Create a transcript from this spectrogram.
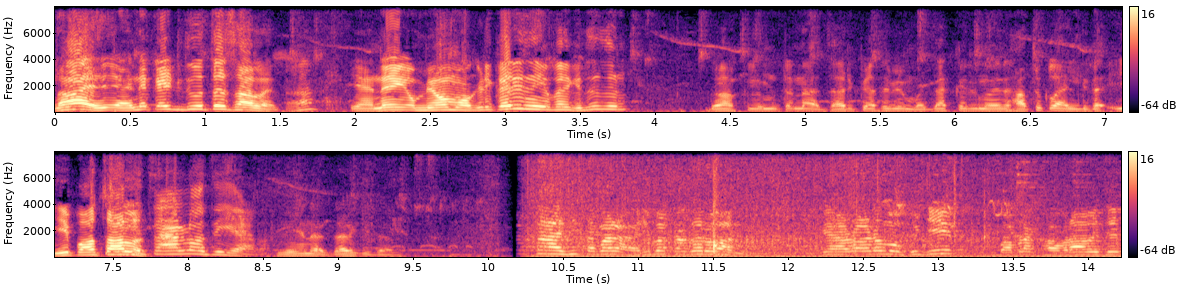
ના એને કઈ દીધું તો ચાલે હા? એને મેં મોગડી કરી ને એ કીધું તું દસ કિલોમીટર ના હજાર રૂપિયા મેં મજાક કરીને હાથું લાવી લીધા. એ પાવ ચાલો ચાલો યાર. મેં એને હજાર કીધા. હજી તમારે હરીમાં કગરવાનું કે હાડો હાડો મફુજી આપણા ખવડાવે છે.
